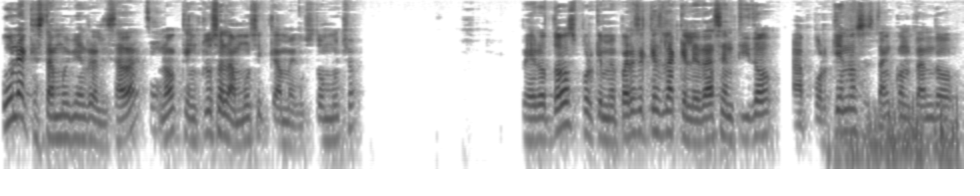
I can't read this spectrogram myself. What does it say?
una que está muy bien realizada, Sí. ¿no? Que incluso la música me gustó mucho. Pero dos, porque me parece que es la que le da sentido a por qué nos están contando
